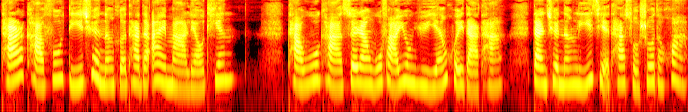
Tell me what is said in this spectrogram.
塔尔卡夫的确能和他的爱马聊天。塔乌卡虽然无法用语言回答他，但却能理解他所说的话。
